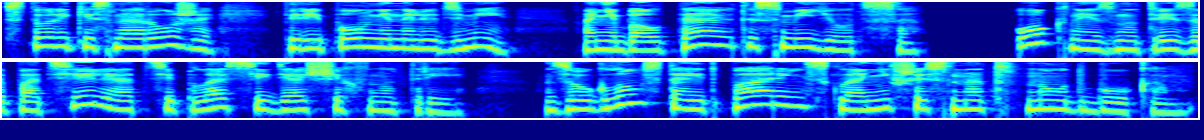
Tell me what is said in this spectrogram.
Столики снаружи переполнены людьми, они болтают и смеются. Окна изнутри запотели от тепла сидящих внутри. За углом стоит парень, склонившись над ноутбуком.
